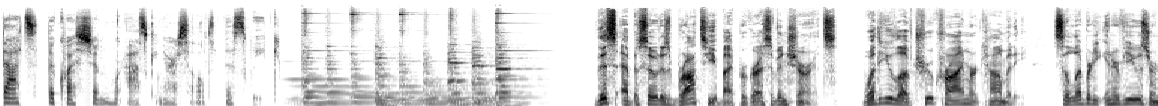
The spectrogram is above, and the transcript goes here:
That's the question we're asking ourselves this week. This episode is brought to you by Progressive Insurance. Whether you love true crime or comedy, celebrity interviews or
